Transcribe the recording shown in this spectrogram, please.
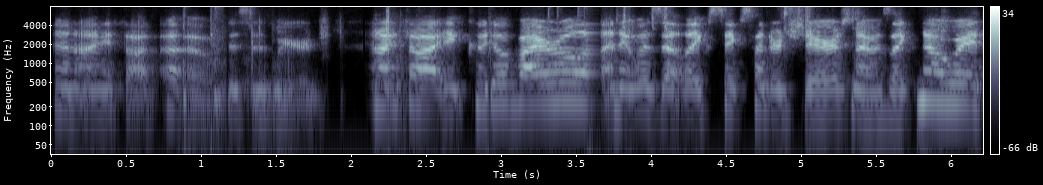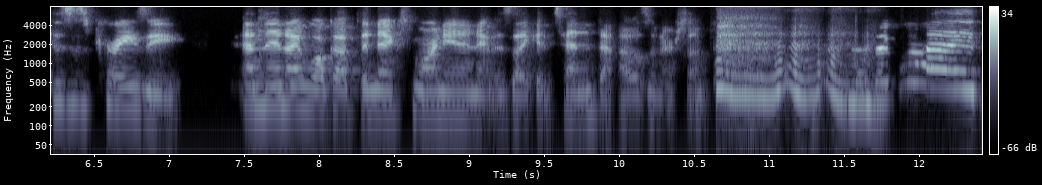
and I thought, uh oh, this is weird. And I thought it could go viral, and it was at like 600 shares, and I was like, no way, this is crazy. And then I woke up the next morning and it was like at 10,000 or something. I was like, what?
